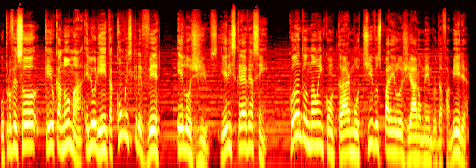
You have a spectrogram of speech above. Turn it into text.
o professor Keio Kanuma, ele orienta como escrever elogios. E ele escreve assim: Quando não encontrar motivos para elogiar um membro da família,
